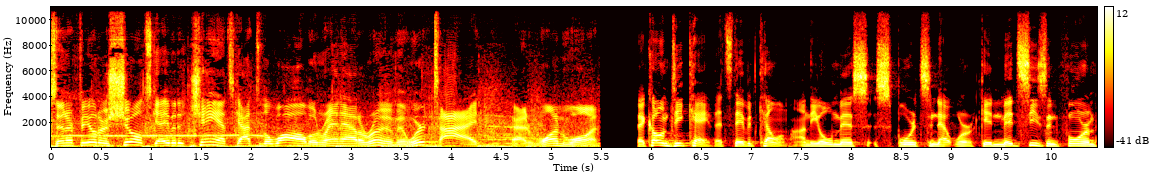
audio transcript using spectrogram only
Center fielder Schultz gave it a chance, got to the wall, but ran out of room, and we're tied at 1 1. They call him DK. That's David Kellum on the Ole Miss Sports Network in midseason form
